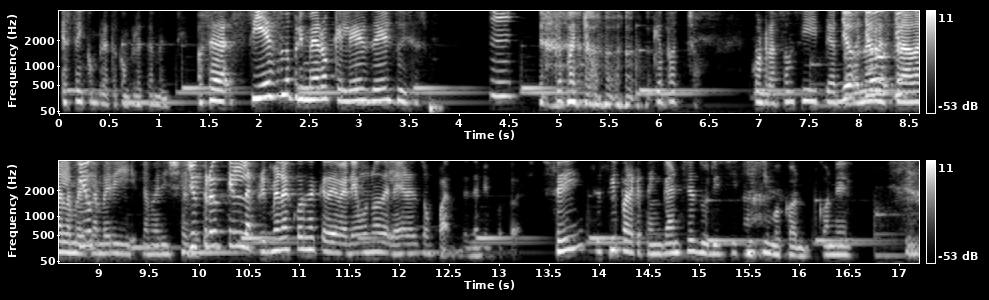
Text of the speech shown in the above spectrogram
Está incompleto completamente. O sea, si es lo primero que lees de él, tú dices, mm, ¿qué pacho? ¿Qué pacho? Con razón, sí, te yo, una arrastrada la, la, Mary, la Mary Shelley. Yo creo que la primera cosa que debería uno de leer es Don Juan, desde mi punto de vista. Sí, sí, sí, para que te enganches durísimo con, con él. Sí, sí,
